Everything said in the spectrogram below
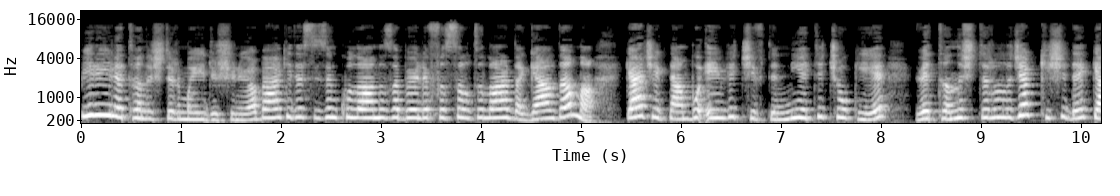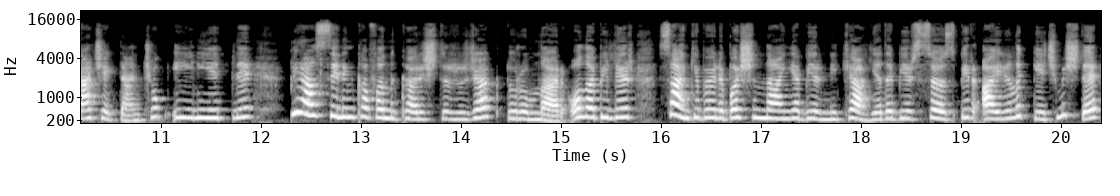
biriyle tanıştırmayı düşünüyor. Belki de sizin kulağınıza böyle fısıltılar da geldi ama gerçekten bu evli çiftin niyeti çok iyi ve tanıştırılacak kişi de gerçekten çok iyi niyetli biraz senin kafanı karıştıracak durumlar olabilir. Sanki böyle başından ya bir nikah ya da bir söz, bir ayrılık geçmiş de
